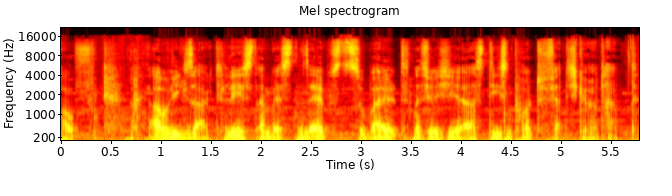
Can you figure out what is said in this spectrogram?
auf. Aber wie gesagt, lest am besten selbst, sobald natürlich ihr erst diesen Pod fertig gehört habt.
